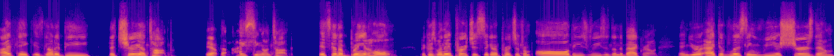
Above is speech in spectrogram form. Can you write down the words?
I think is going to be the cherry on top. Yeah. The icing on top. It's going to bring it home because when they purchase, they're going to purchase from all these reasons in the background. And your active listening reassures them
